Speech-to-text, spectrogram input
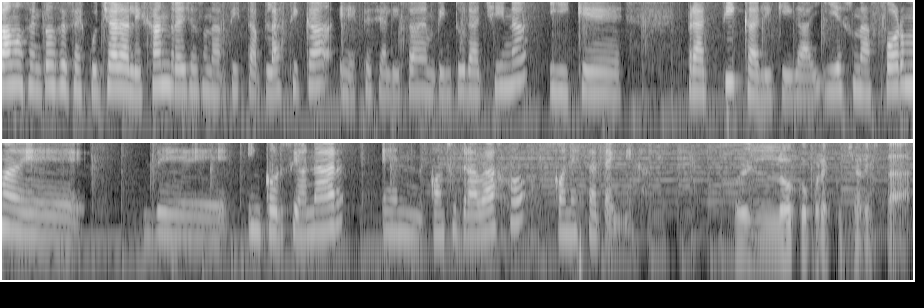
Vamos entonces a escuchar a Alejandra, ella es una artista plástica eh, especializada en pintura china y que practica el Ikigai y es una forma de, de incursionar con su trabajo con esta técnica. Estoy loco por escuchar esta.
